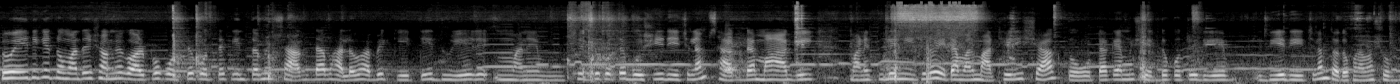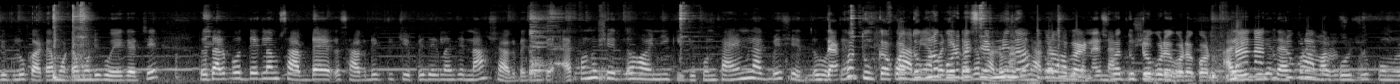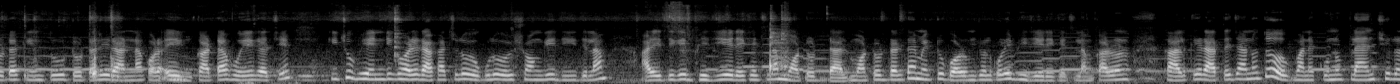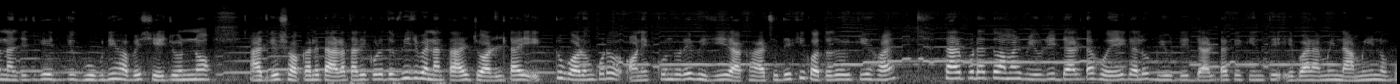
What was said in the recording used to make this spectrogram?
তো এইদিকে তোমাদের সঙ্গে গল্প করতে করতে কিন্তু আমি শাকটা ভালোভাবে কেটে ধুয়ে মানে সেদ্ধ করতে বসিয়ে দিয়েছিলাম। শাকটা মা আগেই মানে তুলে নিয়েছিল এটা আমার মাঠেরই শাক তো ওটাকে আমি সেদ্ধ করতে দিয়ে দিয়ে দিয়েছিলাম। ততক্ষণ আমার সবজিগুলো কাটা মোটামুটি হয়ে গেছে। তো তারপর দেখলাম শাকটা শাকটা একটু চেপে দেখলাম যে না শাকটা কিন্তু এখনও সেদ্ধ হয়নি কিছুক্ষণ টাইম লাগবে সেদ্ধ হতে। দেখো কতগুলো করবে সেমনি হবে না যে দুটো করে করে করো। আর এইদিকে দেখো আমার কচু কুমড়োটা কিন্তু টোটালি রান্না করা এই কাটা হয়ে গেছে। কিছু ভেন্ডি ঘরে রাখা ছিল ওগুলো ওর সঙ্গেই দিয়ে দিলাম। আর এদিকে ভিজিয়ে রেখেছিলাম মটর ডাল। মটর ডালটা আমি একটু গরম জল করে ভিজিয়ে রেখেছিলাম। কারণ কালকে রাতে জানো তো মানে কোনো প্ল্যান ছিল না যে আজকে ঘুগনি হবে, সেই জন্য আজকে সকালে তাড়াতাড়ি করে তো ভিজবে না। তাই জলটাই একটু গরম করে অনেকক্ষণ ধরে ভিজিয়ে রাখা আছে। দেখি কত দূর কী হয়। তারপরে তো আমার বিউটির ডালটা হয়ে গেল। বিউটির ডালটাকে কিন্তু এবার আমি নামিয়ে নেব।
